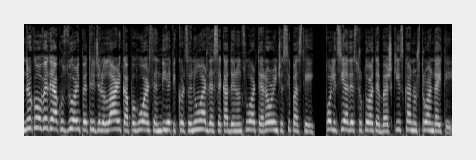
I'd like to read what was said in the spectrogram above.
Ndërkohë vetë i akuzuari Petrit Xhelollari ka pohuar se ndihet i kërcënuar dhe se ka denoncuar terrorin që sipas tij, policia dhe strukturat e bashkisë kanë ushtruar ndaj tij.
